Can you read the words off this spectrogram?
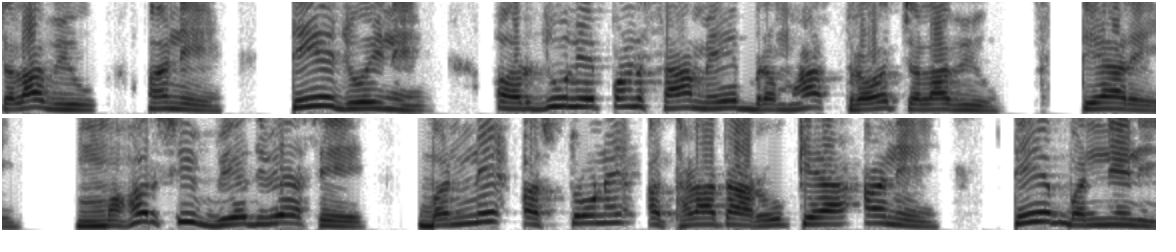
ચલાવ્યું અને તે જોઈને અર્જુને પણ સામે બ્રહ્માસ્ત્ર ચલાવ્યું. ત્યારે મહર્ષિ વેદવ્યાસે બંને અસ્ત્રોને અથડાતા રોક્યા અને તે બંનેને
